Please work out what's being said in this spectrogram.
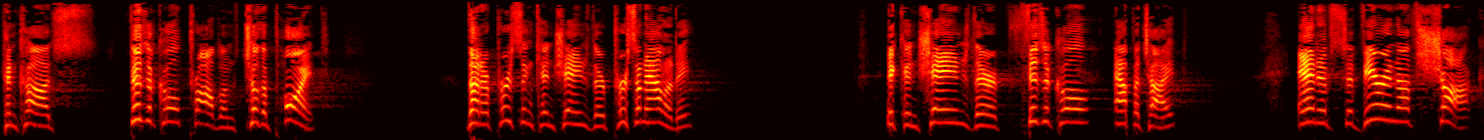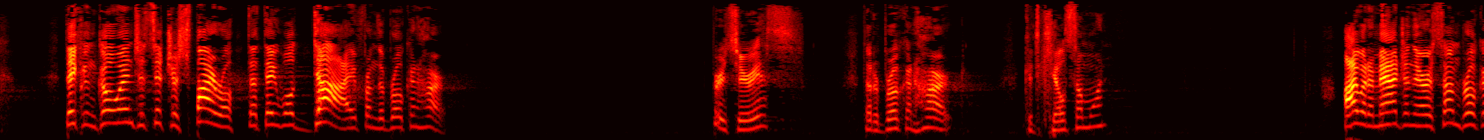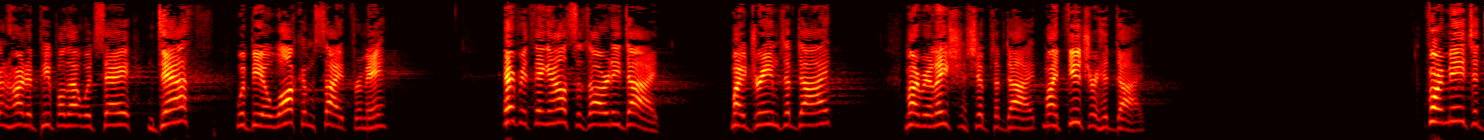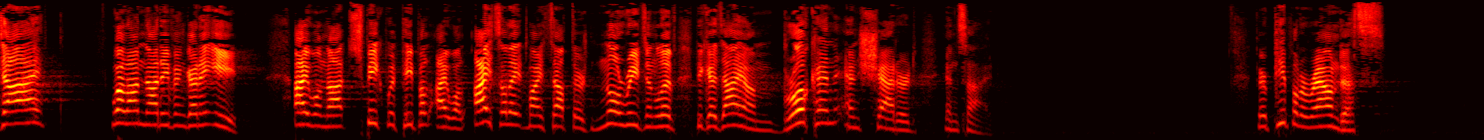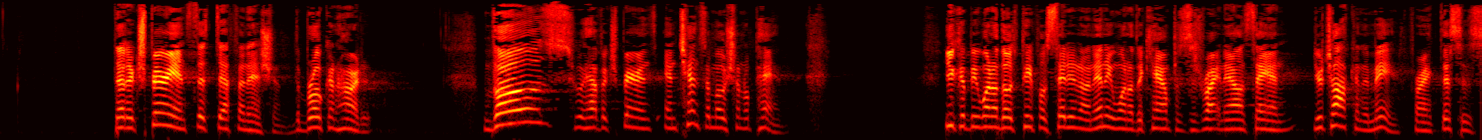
can cause physical problems to the point that a person can change their personality. It can change their physical appetite. And if severe enough shock, they can go into such a spiral that they will die from the broken heart. Very serious that a broken heart could kill someone. I would imagine there are some broken-hearted people that would say death would be a welcome sight for me. Everything else has already died. My dreams have died. My relationships have died. My future had died. For me to die, well, I'm not even going to eat. I will not speak with people. I will isolate myself. There's no reason to live because I am broken and shattered inside. There are people around us that experience this definition the brokenhearted. Those who have experienced intense emotional pain. You could be one of those people sitting on any one of the campuses right now saying, You're talking to me, Frank. This is,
